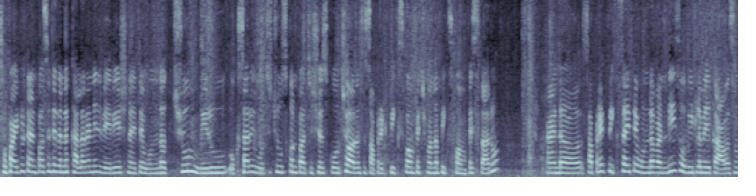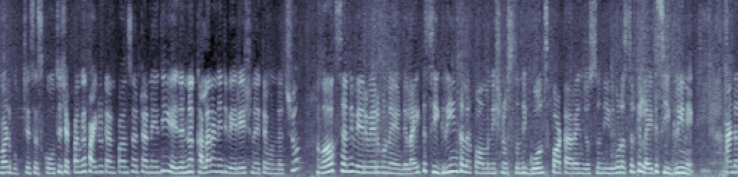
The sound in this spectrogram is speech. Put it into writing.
So five to ten percent ఏదైనా కలర్ అనేది వేరియేషన్ అయితే ఉండొచ్చు. మీరు ఒకసారి వచ్చి చూసుకొని పర్చేస్ చేసుకోవచ్చు. ఆర్ సపరేట్ పిక్స్ పంపించమన్నా పిక్స్ పంపిస్తారు. అండ్ uh, సపరేట్ పిక్స్ అయితే ఉండవండి. సో వీటిలో మీకు కావాల్సిన వాళ్ళు బుక్ చేసేసుకోవచ్చు. చెప్పాను ఫైవ్ టు టెన్ పర్సెంట్ అనేది ఏదైనా కలర్ అనేది వేరియేషన్ అయితే ఉండొచ్చు. వర్క్స్ అన్ని వేరువేరుగా ఉన్నాయండి. Light sea green colour combination వస్తుంది. గోల్డ్ స్పాట్ ఆరెంజ్ వస్తుంది. ఇది కూడా వచ్చరికి లైట్ సీ గ్రీనే అండ్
